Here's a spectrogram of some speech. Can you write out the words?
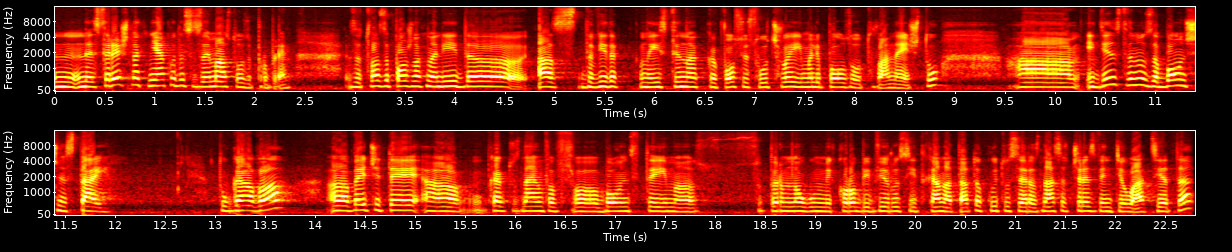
не срещнах някой да се занимава с този проблем. Затова започнах нали, да, аз да видя наистина какво се случва и има ли полза от това нещо. А, единствено за болнични стаи. Тогава а, вече те, а, както знаем, в болниците има супер много микроби, вируси и така нататък, които се разнасят чрез вентилацията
